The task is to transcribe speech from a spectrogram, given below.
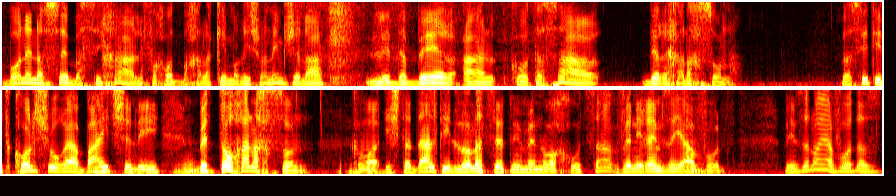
בואו ננסה בשיחה, לפחות בחלקים הראשונים שלה, לדבר על קורטסר דרך אלכסון. ועשיתי את כל שיעורי הבית שלי בתוך אלכסון. כלומר, השתדלתי לא לצאת ממנו החוצה, ונראה אם זה יעבוד. ואם זה לא יעבוד, אז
